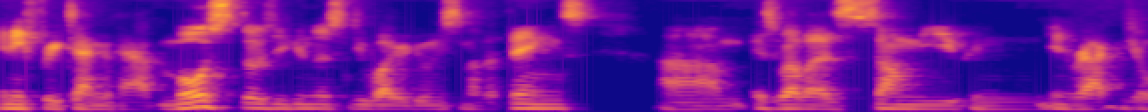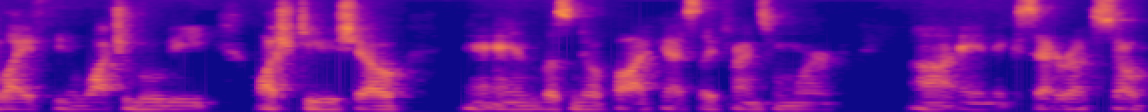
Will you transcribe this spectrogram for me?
any free time you have. Most of those you can listen to while you're doing some other things um, as well as some you can interact with your life, you know, watch a movie, watch a TV show, and listen to a podcast like Friends from Work, uh, and etc. So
